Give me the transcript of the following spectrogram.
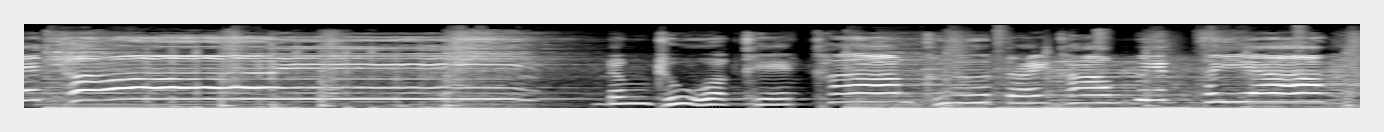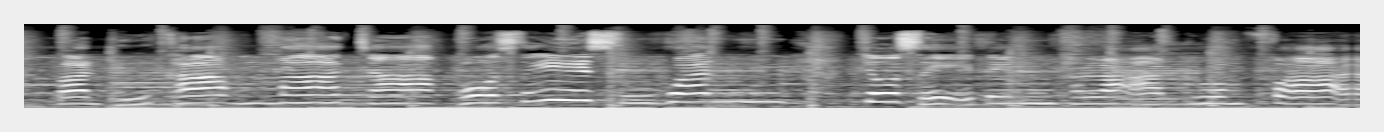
เด็กไทย ดังทั่วเขตข้ามคือไตรคามวิทยา บ้านถือข้ามมาจากโพสีสุวรรณโจเซเบนทลาดรวมฟาด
